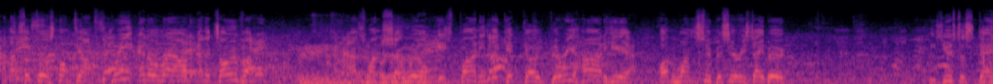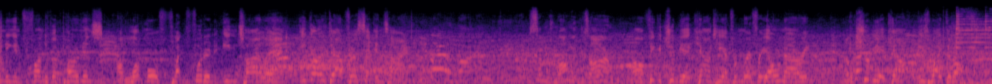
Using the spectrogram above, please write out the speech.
And that's the first knockdown. Three in a round, and it's over. And Aswan Shawil is finding the get-go very hard here on one Super Series debut. He's used to standing in front of opponents a lot more flat-footed in Thailand. He goes down for a second time. Maybe something's wrong with his arm. Oh, I think it should be a count here from referee Onari. It should be a count. He's waved it off.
